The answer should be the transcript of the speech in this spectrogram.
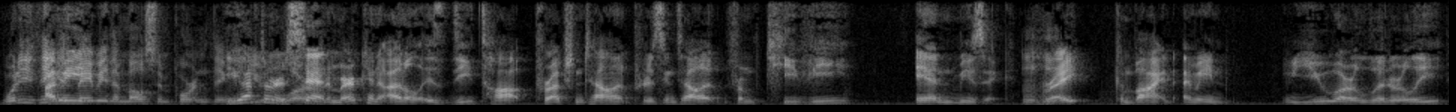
What do you think I is mean, maybe the most important thing? You have to learned? understand, American Idol is the top production talent, producing talent from TV and music, Mm-hmm. right? Combined. I mean, you are literally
